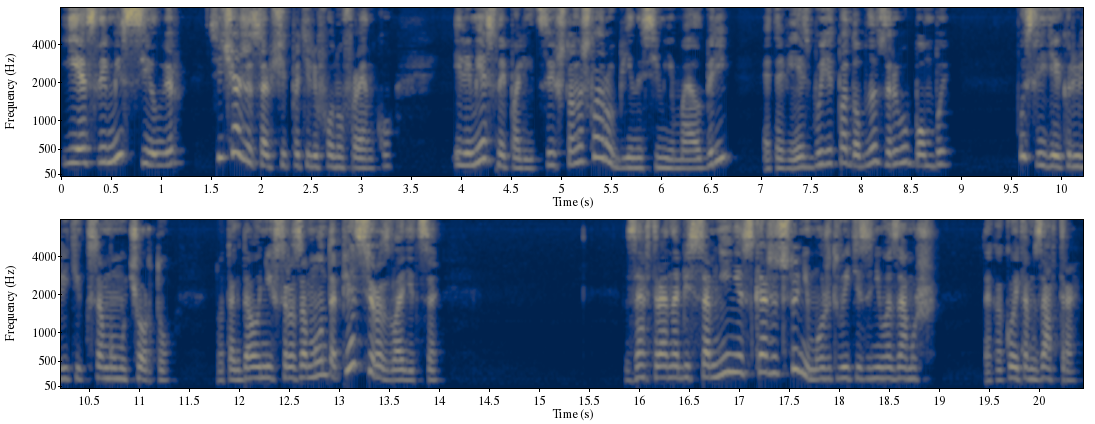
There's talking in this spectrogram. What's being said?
Если мисс Силвер сейчас же сообщит по телефону Фрэнку или местной полиции, что нашла рубины семьи Мелбери, эта весть будет подобна взрыву бомбы. Пусть Лидия Крю летит к самому черту, но тогда у них с Розамонт опять все разладится. Завтра она без сомнения скажет, что не может выйти за него замуж. Да какой там завтра?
